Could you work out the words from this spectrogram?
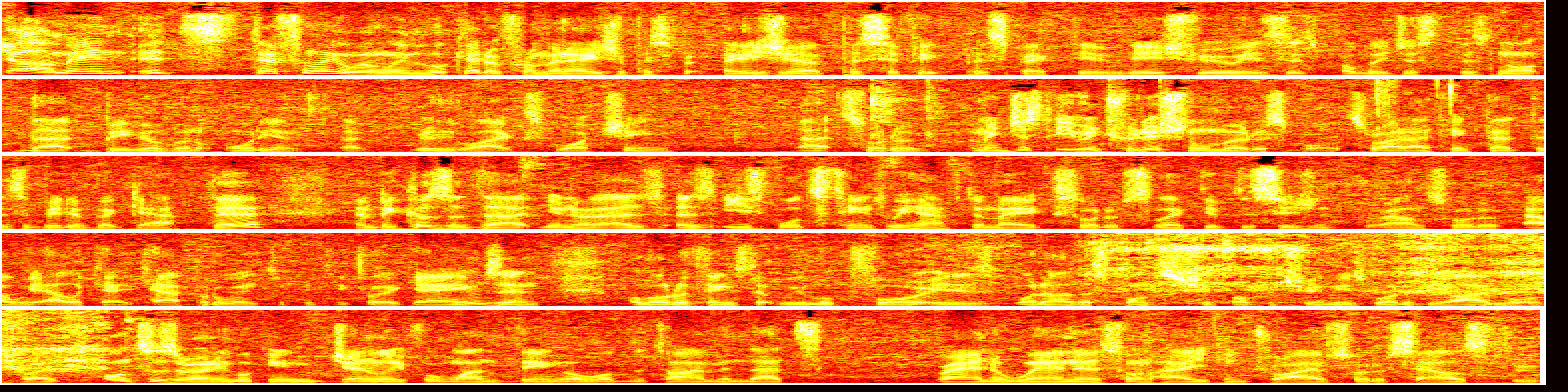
Yeah, I mean, it's definitely when we look at it from an Asia Asia Pacific perspective, the issue is it's probably just there's not that big of an audience that really likes watching that sort of I mean just even traditional motorsports, right? I think that there's a bit of a gap there. And because of that, you know, as as esports teams we have to make sort of selective decisions around sort of how we allocate capital into particular games and a lot of things that we look for is what are the sponsorship opportunities, what are the eyeballs, right? Sponsors are only looking generally for one thing a lot of the time and that's brand awareness on how you can drive sort of sales through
